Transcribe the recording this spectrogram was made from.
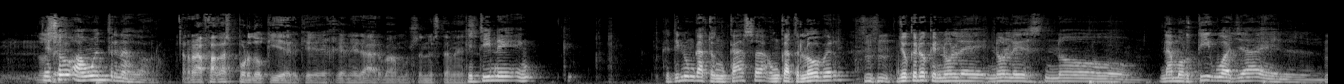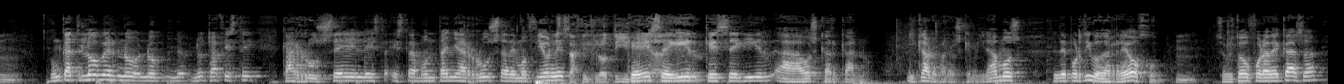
no Eso sé, a un entrenador ráfagas por doquier que generar, vamos, en este mes. que tiene en- que, que tiene un gato en casa, un cat lover, yo creo que no le no les no le amortigua ya el Mm. un cat lover no, no, no, te hace este carrusel, esta, esta montaña rusa de emociones Esta que es seguir que es seguir a Oscar Cano. Y claro, para los que miramos el deportivo de reojo, Mm. sobre todo fuera de casa,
